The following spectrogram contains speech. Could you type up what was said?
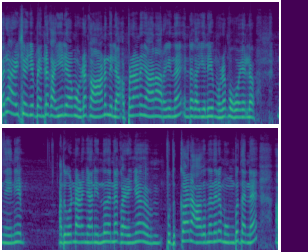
ഒരാഴ്ച കഴിഞ്ഞപ്പോൾ എന്റെ കയ്യിൽ ആ മുഴ കാണുന്നില്ല. അപ്പോഴാണ് ഞാൻ അറിയുന്നത് എന്റെ കയ്യിൽ ഈ മുഴ പോയല്ലോ. ഇനി അതുകൊണ്ടാണ് ഞാൻ ഇന്ന് തന്നെ കഴിഞ്ഞ് പുതുക്കാനാകുന്നതിന് മുമ്പ് തന്നെ ആ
